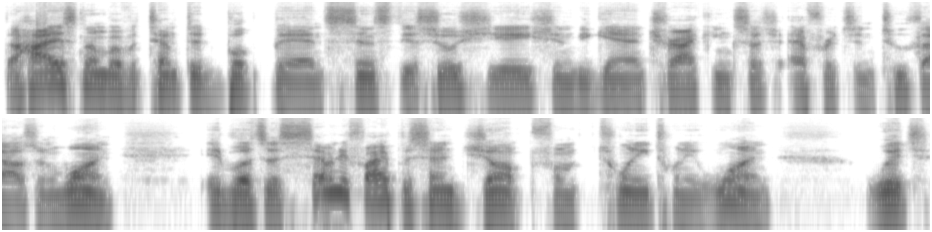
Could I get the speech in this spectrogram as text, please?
the highest number of attempted book bans since the association began tracking such efforts in 2001. It was a 75% jump from 2021, which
